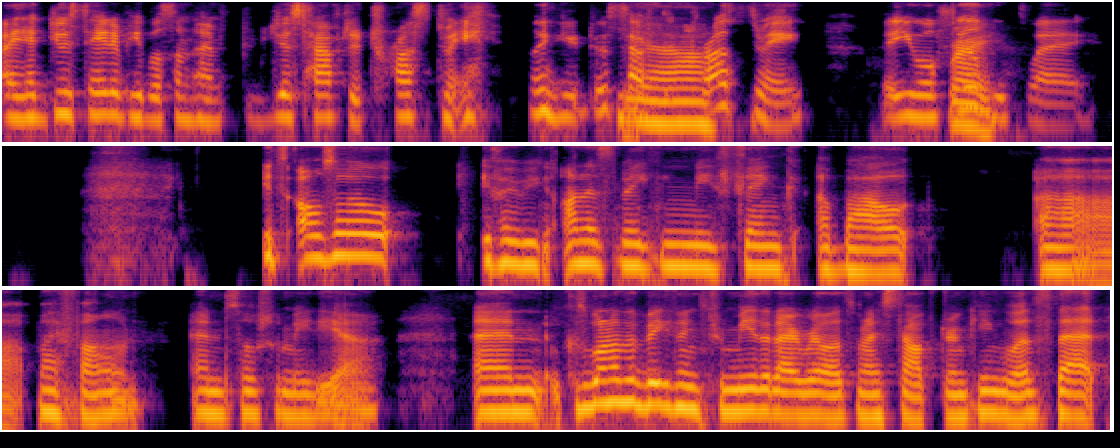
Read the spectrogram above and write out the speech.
I do say to people sometimes. You just have to trust me. like you just have yeah. to trust me that you will feel right. this way. It's also, if I'm being honest, making me think about uh, my phone and social media and because one of the big things for me that I realized when I stopped drinking was that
